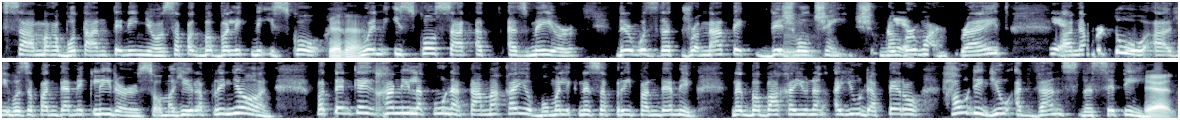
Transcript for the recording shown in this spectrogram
sa mga botante ninyo sa pagbabalik ni Isko? Na. When Isko sat at, as mayor, there was that dramatic visual change. Number one, right? Yes. Uh, number two, uh, he was a pandemic leader, so mahirap rin yon. But then kay kanila kuna, tama kayo, bumalik na sa pre-pandemic. Nagbaba kayo ng ayuda, pero how did you advance the city? Yan.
